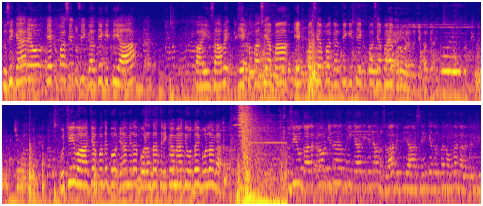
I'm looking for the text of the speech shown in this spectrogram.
ਤੁਸੀਂ ਕਹਿ ਰਹੇ ਹੋ, ਇੱਕ ਪਾਸੇ ਤੁਸੀਂ ਗਲਤੀ ਕੀਤੀ ਆ। ਭਾਈ ਸਾਹਿਬ, ਇੱਕ ਪਾਸੇ ਆਪਾਂ, ਇੱਕ ਪਾਸੇ ਆਪਾਂ ਗਲਤੀ ਕੀਤੀ, ਇੱਕ ਪਾਸੇ ਆਪਾਂ ਹੈ ਹੋ ਰਹੇ ਦੂਜੇ ਬੰਦੇ ਦੀ। ਉੱਚੀ ਆਵਾਜ਼ 'ਚ ਆਪਾਂ ਤੇ ਬੋ- ਜਿਹੜਾ ਮੇਰਾ ਬੋਲਣ ਦਾ ਤਰੀਕਾ ਮੈਂ ਤੇ ਉਦਾਂ ਹੀ ਬੋਲਾਂਗਾ। ਤੁਸੀਂ ਉਹ ਗੱਲ ਕਰੋ ਜਿਹਦਾ ਤੁਸੀਂ ਕਿਹਾ ਕਿ ਜਿਹਨੇ ਸਾਨੂੰ ਸਲਾਹ ਦਿੱਤੀ ਆ, ਹਾਂ, ਸਿੰਘ ਤੋਂ ਪਹਿਲਾਂ ਉਹਨਾਂ ਗੱਲ ਕਰੀਏ।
